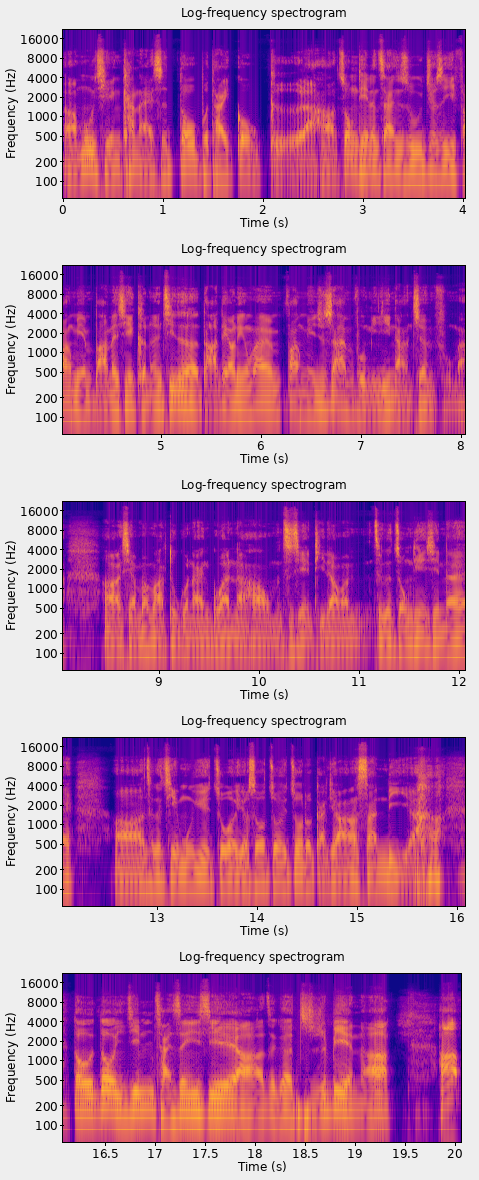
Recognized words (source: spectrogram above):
啊目前看来是都不太够格了哈。中天的战术就是一方面把那些可能竞争者打掉，另外一方面就是安抚民进党政府嘛，啊，想办法渡过难关了哈。我们之前也提到嘛，这个中天现在啊，这个节目越做，有时候做一做都感觉好像三立啊，都都已经产生一些啊这个质变了啊。好，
